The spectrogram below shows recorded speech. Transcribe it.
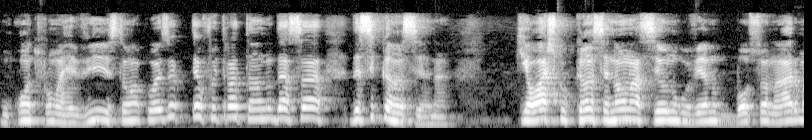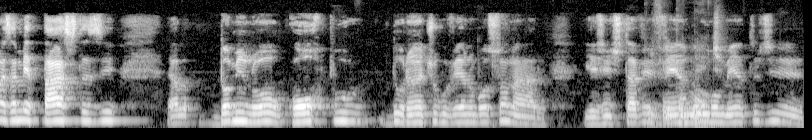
um conto para uma revista, uma coisa, eu fui tratando dessa, desse câncer, né? Que eu acho que o câncer não nasceu no governo Bolsonaro, mas a metástase ela dominou o corpo durante o governo Bolsonaro. E a gente está vivendo um momento de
